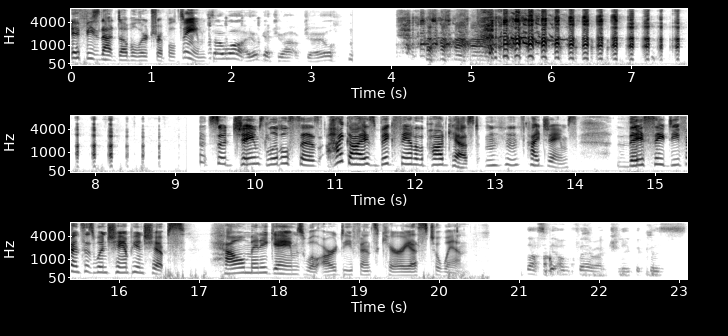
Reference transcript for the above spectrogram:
if he's not double or triple teamed. So what? He'll get you out of jail. so James Little says, "Hi guys, big fan of the podcast." Mm-hmm. Hi James. They say defenses win championships. How many games will our defense carry us to win? That's a bit unfair, actually, because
